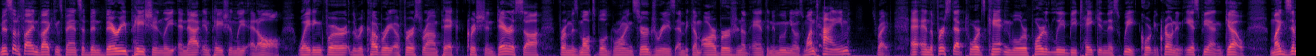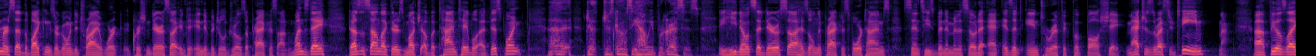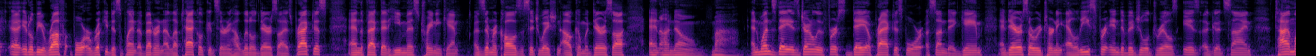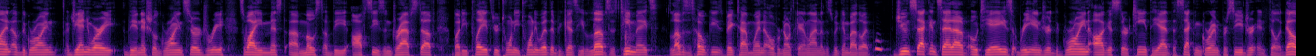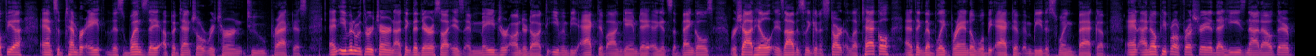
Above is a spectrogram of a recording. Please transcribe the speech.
Minnesota Fighting Vikings fans have been very patiently and not impatiently at all waiting for the recovery of first round pick Christian Darrisaw from his multiple groin surgeries and become our version of Anthony Munoz. One time that's right. And, the first step towards Canton will reportedly be taken this week. Courtney Cronin, ESPN, go. Mike Zimmer said the Vikings are going to try and work Christian Darrisaw into individual drills at practice on Wednesday. Doesn't sound like there's much of a timetable at this point. Uh, just, just going to see how he progresses. He notes that Darrisaw has only practiced four times since he's been in Minnesota and isn't in terrific football shape. Matches the rest of your team Nah. Uh, feels like uh, it'll be rough for a rookie to supplant a veteran at left tackle, considering how little Darrisaw has practiced and the fact that he missed training camp. As Zimmer calls the situation outcome with Darrisaw an unknown. Ma and Wednesday is generally the first day of practice for a Sunday game, and Darrisaw returning at least for individual drills is a good sign. Timeline of the groin January, the initial groin surgery. That's why he missed uh, most of the offseason draft stuff, but he played through 2020 with it because he loves his teammates, loves his Hokies. Big time win over North Carolina this weekend, by the way. Woo. June 2nd, sat out of OTAs, re injured the groin. August 13th, he had the second groin procedure in Philadelphia. And September 8th, this Wednesday, a potential return to practice. And even with the return, I think that Darrisaw is a major underdog to even be active on game day against the Bengals. Rashod Hill is obviously going to start at left tackle. And I think that Blake Brandel will be active and be the swing backup. And I know people are frustrated that he's not out there,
